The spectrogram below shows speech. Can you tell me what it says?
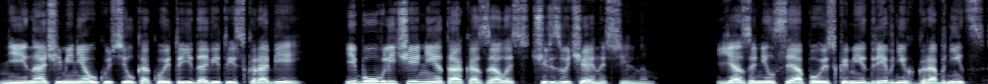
Не иначе меня укусил какой-то ядовитый скоробей, ибо увлечение это оказалось чрезвычайно сильным. Я занялся поисками древних гробниц,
